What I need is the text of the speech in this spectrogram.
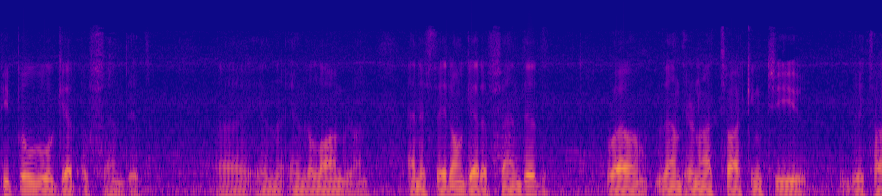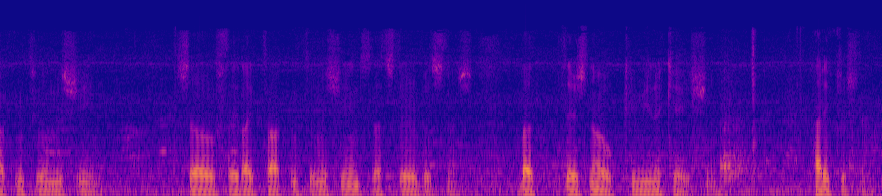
people will get offended Uh, in the, in the long run. And if they don't get offended, well, then they're not talking to you. They're talking to a machine. So if they like talking to machines, that's their business. But there's no communication. Hare Krishna.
